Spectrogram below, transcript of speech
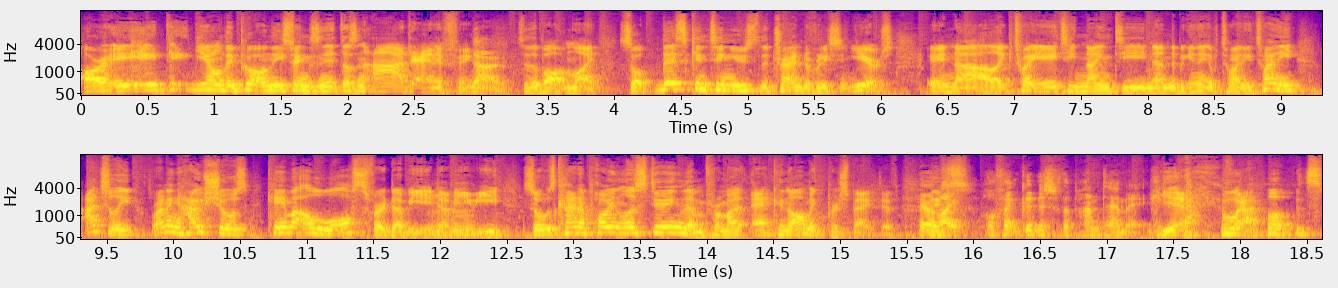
Or it, it, you know, they put on these things and it doesn't add anything No. to the bottom line. So this continues the trend of recent years. In uh, like 2018, 19, and the beginning of 2020, actually running house shows came at a loss for WWE. Mm-hmm. So it was kind of pointless doing them from an economic perspective. They were They've- like, oh, thank goodness for the pandemic. yeah, well, it's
